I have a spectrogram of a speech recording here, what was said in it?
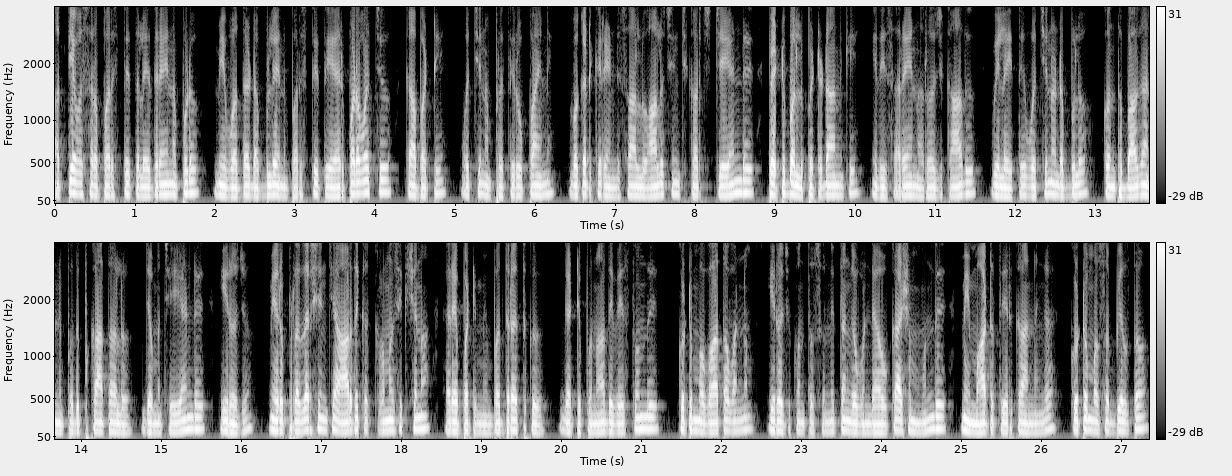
అత్యవసర పరిస్థితులు ఎదురైనప్పుడు మీ వద్ద డబ్బు లేని పరిస్థితి ఏర్పడవచ్చు. కాబట్టి వచ్చిన ప్రతి రూపాయిని ఒకటికి రెండు సార్లు ఆలోచించి ఖర్చు చేయండి. పెట్టుబడులు పెట్టడానికి ఇది సరైన రోజు కాదు. వీలైతే వచ్చిన డబ్బులో కొంత భాగాన్ని పొదుపు ఖాతాలో జమ చేయండి. ఈరోజు మీరు ప్రదర్శించే ఆర్థిక క్రమశిక్షణ రేపటి మీ భద్రతకు గట్టి పునాది వేస్తుంది. కుటుంబ వాతావరణం ఈరోజు కొంత సున్నితంగా ఉండే అవకాశం ఉంది. మీ మాట తీరు కారణంగా కుటుంబ సభ్యులతో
